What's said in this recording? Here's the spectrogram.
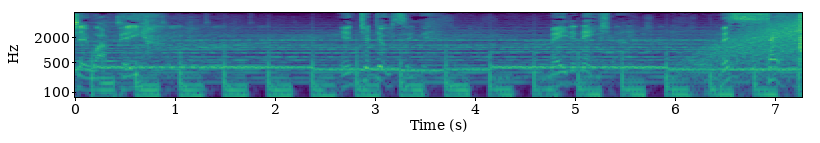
JYP. Introducing Made in Asia. Miss Sam.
